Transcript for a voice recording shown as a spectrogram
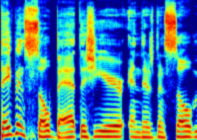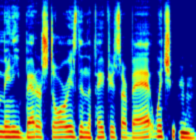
they've been so bad this year and there's been so many better stories than the patriots are bad which Mhm.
